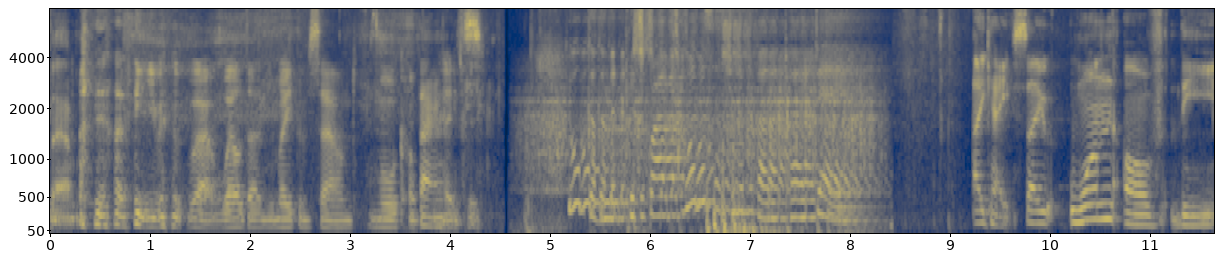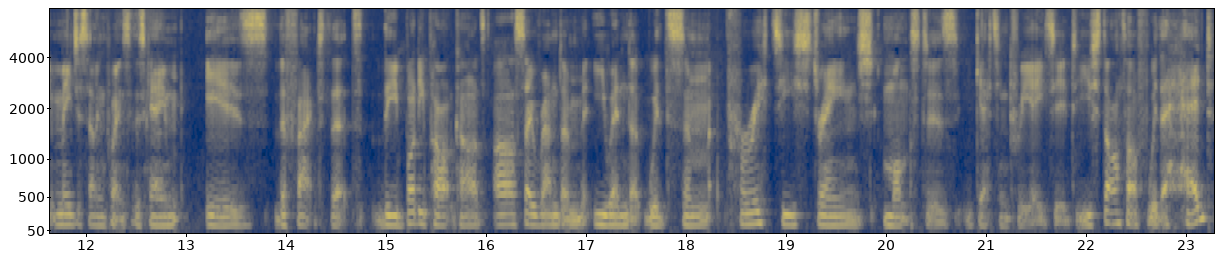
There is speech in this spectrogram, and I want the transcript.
Well, you, um, I think you. Well, well done. You made them sound more complicated. Thanks. Your government prescribes one session of fun per day. Okay, so one of the major selling points of this game is the fact that the body part cards are so random, you end up with some pretty strange monsters getting created. You start off with a head,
